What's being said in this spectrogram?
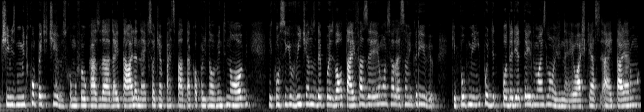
times muito competitivos, como foi o caso da, da Itália, né, que só tinha participado da Copa de 99 e conseguiu 20 anos depois voltar e fazer uma seleção incrível, que por mim podia, poderia ter ido mais longe, né? Eu acho que a, a Itália era uma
